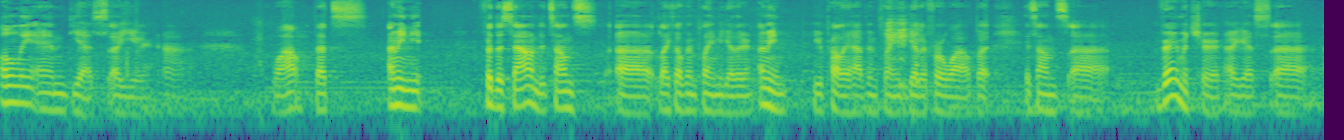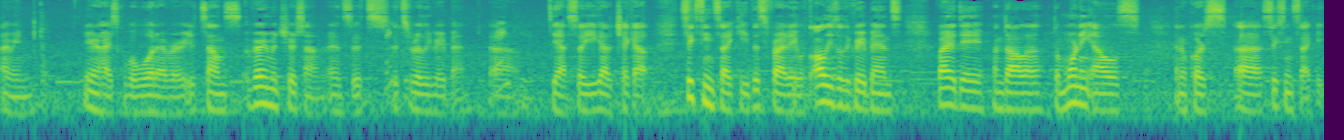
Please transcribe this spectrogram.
only and yes, a year. Uh, wow, that's. I mean, for the sound, it sounds uh, like I've been playing together. I mean, you probably have been playing together for a while, but it sounds uh, very mature. I guess. Uh, I mean, you're in high school, but whatever. It sounds a very mature sound. and It's it's Thank it's a really great band. Um, you. yeah, so you got to check out 16 Psyche this Friday with all these other great bands: Via Day, Mandala, The Morning Owls, and of course uh, 16 Psyche.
